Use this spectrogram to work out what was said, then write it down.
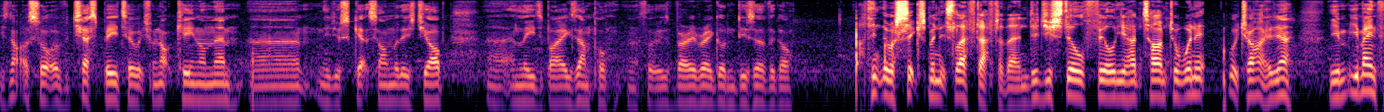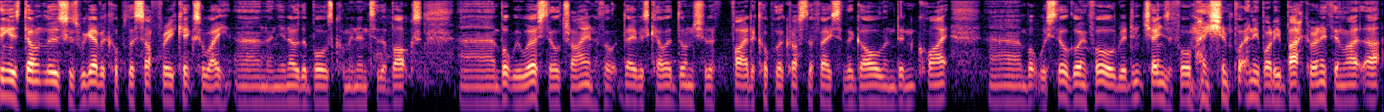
He's not a sort of chess beater, which we're not keen on them. Uh, he just gets on with his job uh, and leads by example. And I thought he was very, very good and deserved the goal. I think there were six minutes left after then. Did you still feel you had time to win it? We tried, yeah. Your, your main thing is don't lose because we gave a couple of soft free kicks away and then you know the ball's coming into the box. Uh, but we were still trying. I thought Davis Keillor-Dunn should have fired a couple across the face of the goal and didn't quite. Uh, but we're still going forward. We didn't change the formation, put anybody back or anything like that.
